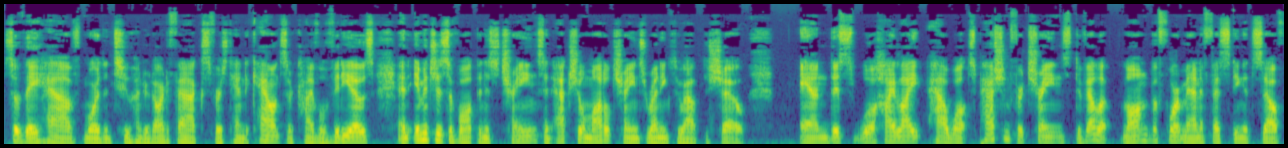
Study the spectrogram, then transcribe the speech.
So they have more than 200 artifacts, first-hand accounts, archival videos, and images of Walt and his trains and actual model trains running throughout the show. And this will highlight how Walt's passion for trains developed long before manifesting itself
